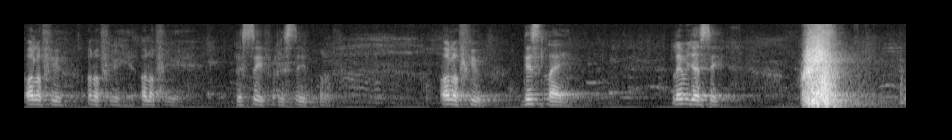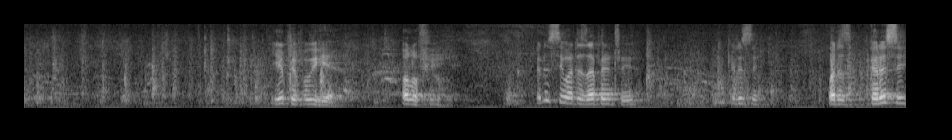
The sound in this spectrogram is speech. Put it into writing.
All of you, all of you here, all of you here. Receive, receive, all of you. All of you. This line. Let me just say. You people here. All of you. Can you see what is happening to you? Can you see? What is can you see?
